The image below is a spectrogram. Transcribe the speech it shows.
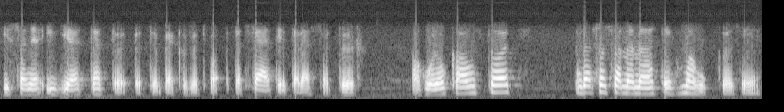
hiszen így érte többek között, tehát feltételezhető a holokausztot, de sosem emelték maguk közé.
